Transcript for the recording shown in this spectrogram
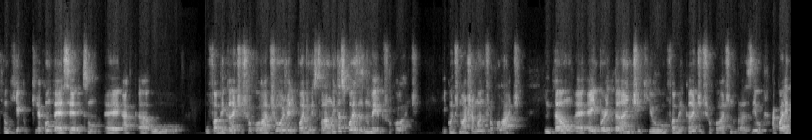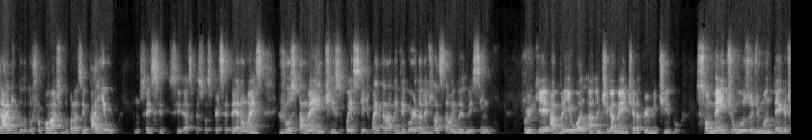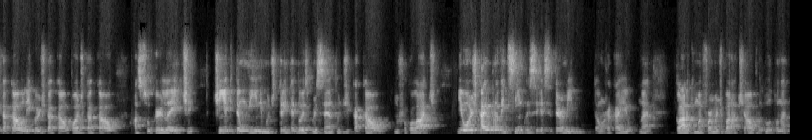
Então o que, que acontece, Erickson? É, a, a, o, o fabricante de chocolate hoje ele pode misturar muitas coisas no meio do chocolate e continuar chamando chocolate. Então, é, é, importante que o fabricante de chocolate no Brasil, a qualidade do, do chocolate do Brasil caiu. Não sei se, se, as pessoas perceberam, mas justamente isso coincide com a entrada em vigor da legislação, em 2005. Porque abriu, antigamente era permitido somente o uso de manteiga de cacau, líquor de cacau, pó de cacau, açúcar, leite, tinha que ter um mínimo de 32% de cacau no chocolate, e hoje caiu para 25 esse, esse termínio. Então já caiu, né? Claro que uma forma de baratear o produto, né?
